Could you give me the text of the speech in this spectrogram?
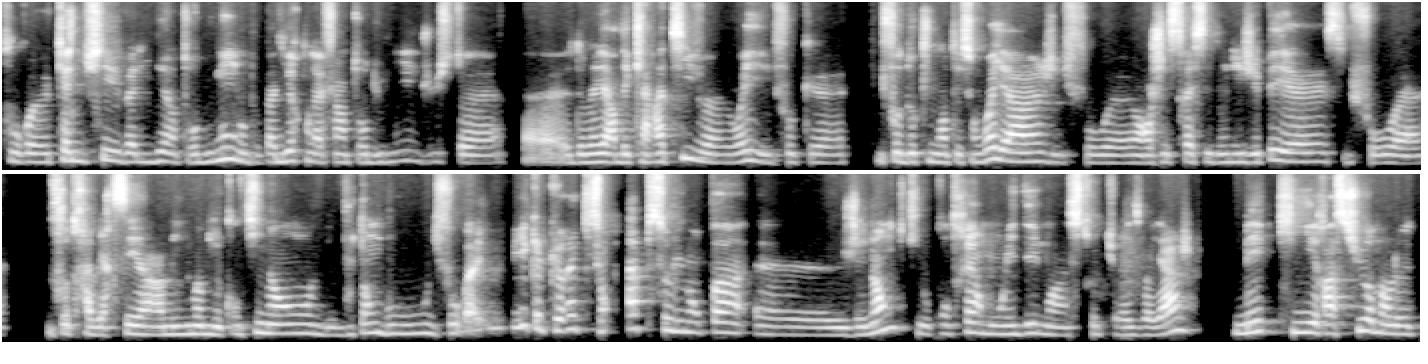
pour euh, qualifier et valider un tour du monde. On peut pas dire qu'on a fait un tour du monde juste euh, euh, de manière déclarative. Oui, il faut que, il faut documenter son voyage, il faut enregistrer ses données GPS, il faut, il faut traverser un minimum de continents, de bout en bout. Il faut, il y a quelques règles qui sont absolument pas gênantes, qui au contraire m'ont aidé moi à structurer ce voyage mais qui rassure dans le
